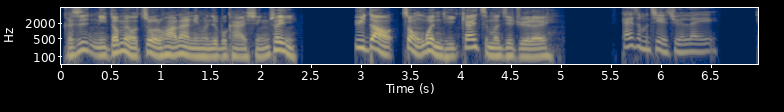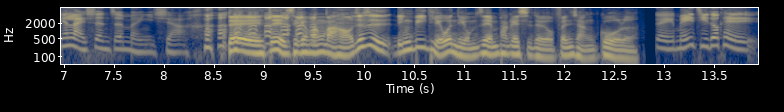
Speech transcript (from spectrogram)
可是你都没有做的话，那灵魂就不开心。所以遇到这种问题该怎么解决嘞？该怎么解决嘞？先来圣真门一下，对，这也是个方法哈。就是零逼铁问题，我们之前 p a 斯 k 有分享过了。对，每一集都可以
